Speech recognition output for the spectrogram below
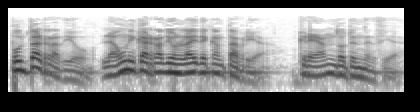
Puntal Radio, la única radio online de Cantabria. Creando tendencia.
